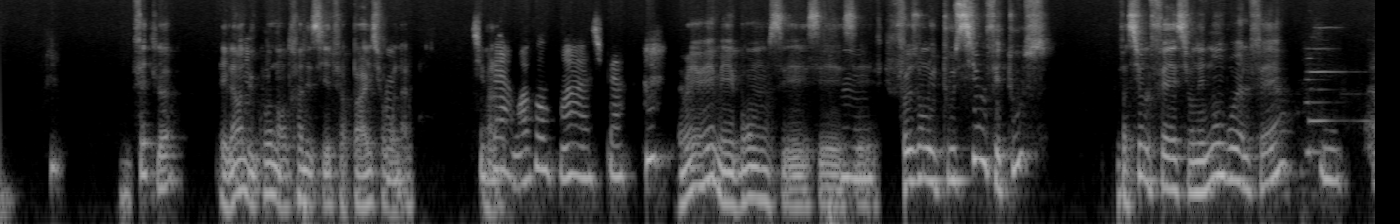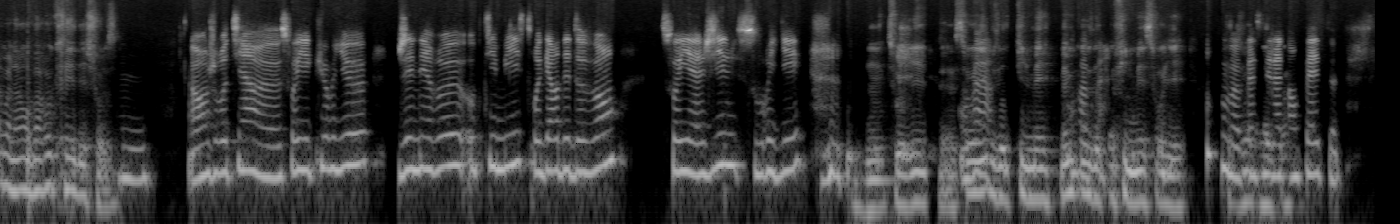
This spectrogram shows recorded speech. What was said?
faites-le. Et là, du coup, on est en train d'essayer de faire pareil sur Rhône-Alpes. Super, bravo. super. Oui, oui, mais bon, c'est, mm. faisons-le tous. Si on le fait tous, enfin, si on le fait, si on est nombreux à le faire, mm. Ah, voilà, on va recréer des choses. Mm. Alors, je retiens, euh, soyez curieux, généreux, optimiste, regardez devant, soyez agile, souriez. soyez, euh, soyez vous êtes filmé, même quand vous n'êtes pas filmé, soyez. on va passer la tempête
